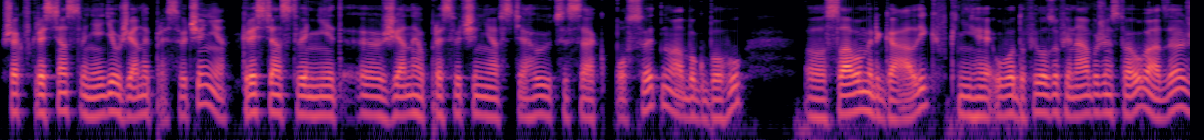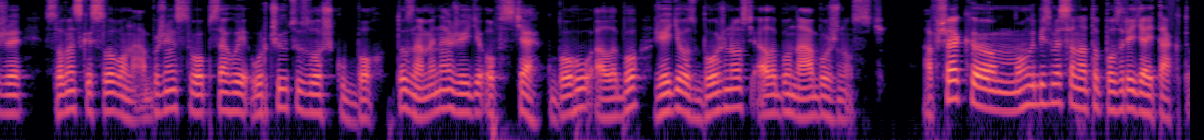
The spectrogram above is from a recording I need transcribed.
však v kresťanstve nejde o žiadne presvedčenia. V kresťanstve nie je žiadneho presvedčenia vzťahujúce sa k posvetnu alebo k Bohu, Slavomir Gálik v knihe Úvod do filozofie náboženstva uvádza, že slovenské slovo náboženstvo obsahuje určujúcu zložku Boh. To znamená, že ide o vzťah k Bohu alebo že ide o zbožnosť alebo nábožnosť. Avšak eh, mohli by sme sa na to pozrieť aj takto.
